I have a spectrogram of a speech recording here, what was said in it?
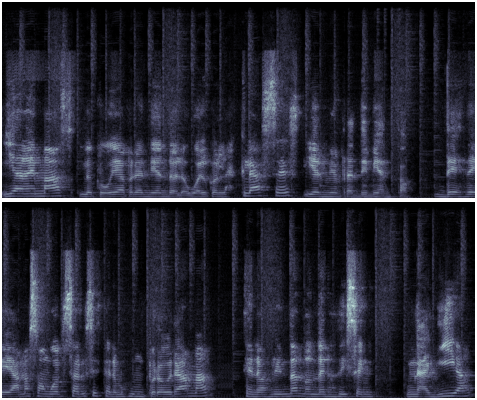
Y además lo que voy aprendiendo lo vuelco en las clases y en mi emprendimiento. Desde Amazon Web Services tenemos un programa que nos brindan donde nos dicen una guía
